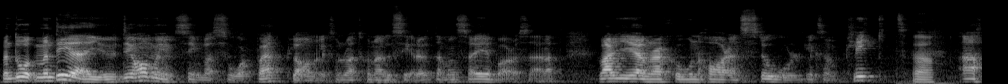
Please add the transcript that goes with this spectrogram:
Men, då, men det, är ju, det har man ju inte så himla svårt på ett plan att liksom rationalisera utan man säger bara så här att varje generation har en stor liksom, plikt ja. att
